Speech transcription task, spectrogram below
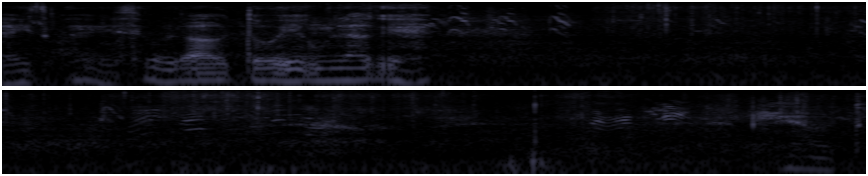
ગાઈસ ઓલો આવતો હોય એવું લાગે આવતો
